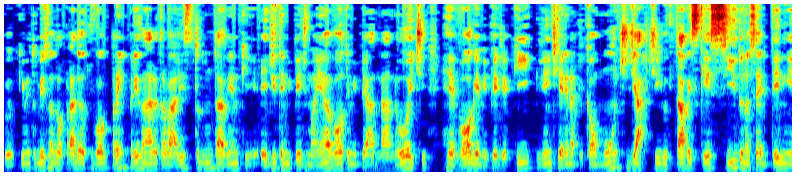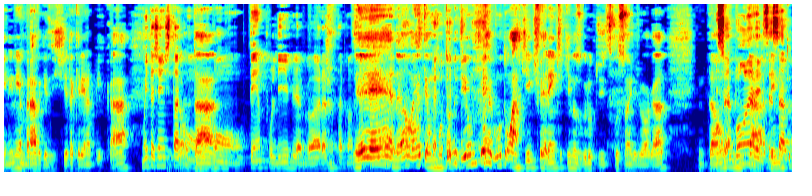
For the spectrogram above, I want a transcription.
eu que muito mesmo nas alpradas, eu advogo para empresa na área trabalhista, todo mundo tá vendo que edita MP de manhã, volta MP na noite, revoga MP de aqui, gente querendo aplicar um monte de artigo que estava esquecido na CLT, ninguém nem lembrava que existia, tá querendo aplicar. Muita gente está então, com, tá... com tempo livre agora, não tá conseguindo. É, não, é, tem um, todo dia eu me pergunto um artigo diferente aqui nos grupos de discussões de advogado. Então, Isso é bom, né, tá, né? Você sabe,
